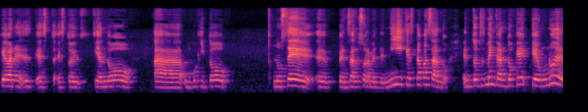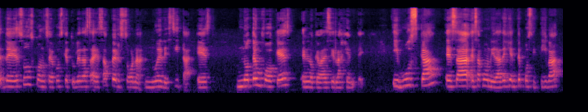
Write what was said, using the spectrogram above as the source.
¿Qué van a, estoy siendo uh, un poquito, no sé, eh, pensando solamente en mí, ¿qué está pasando? Entonces me encantó que, que uno de, de, esos consejos que tú le das a esa persona nuevecita es no te enfoques en lo que va a decir la gente y busca esa, esa comunidad de gente positiva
